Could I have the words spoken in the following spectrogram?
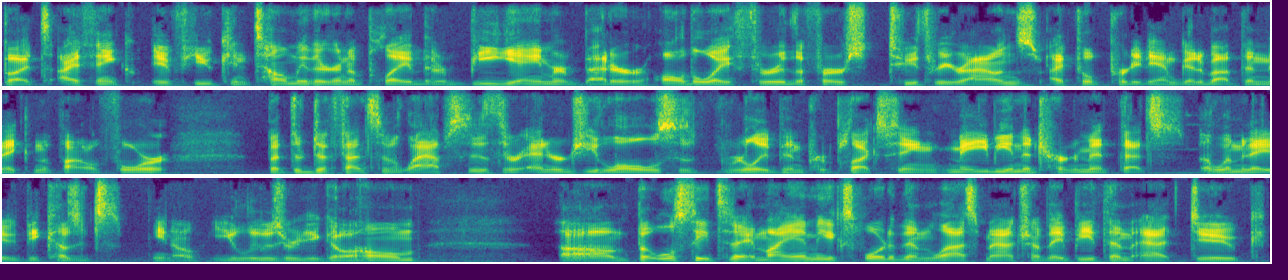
but I think if you can tell me they're going to play their B game or better all the way through the first two, three rounds, I feel pretty damn good about them making the final four. But their defensive lapses, their energy lulls has really been perplexing. Maybe in a tournament that's eliminated because it's, you know, you lose or you go home. Um, but we'll see today. Miami exploited them last matchup. They beat them at Duke.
